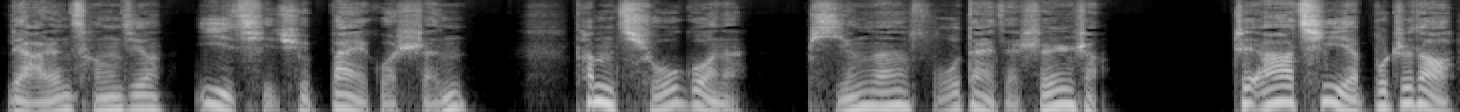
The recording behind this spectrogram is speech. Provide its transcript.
俩人曾经一起去拜过神，他们求过呢平安符带在身上。这阿七也不知道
